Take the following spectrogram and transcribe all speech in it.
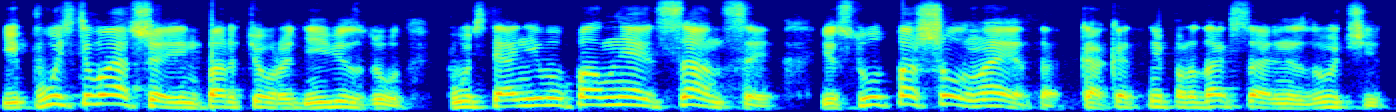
и пусть ваши импортеры не везут, пусть они выполняют санкции. И суд пошел на это, как это не парадоксально звучит.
